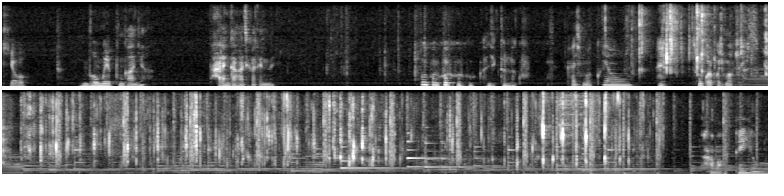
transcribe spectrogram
귀여워. 너무 예쁜 거 아니야? 다른 강아지가 됐네. 어이구 어이구 어이구 간식 달라고. 간식 먹고요. 헉, 손가락 거짓말 불렀어. 다 먹었대요.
